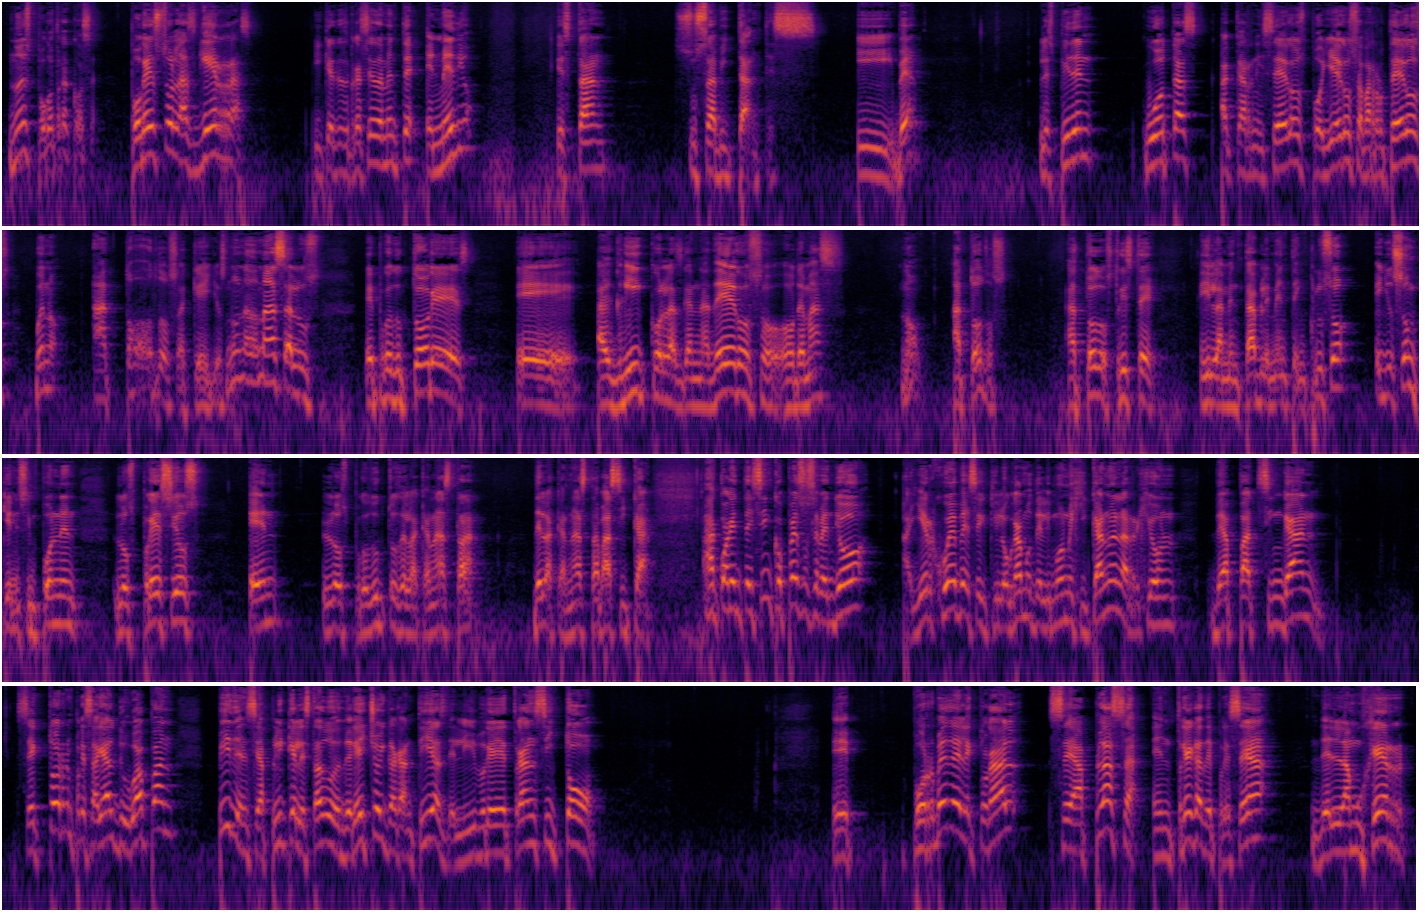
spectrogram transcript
No es por otra cosa. Por eso las guerras. Y que desgraciadamente en medio están sus habitantes. Y vean, les piden cuotas a carniceros, polleros, abarroteros, bueno, a todos aquellos, no nada más a los eh, productores eh, agrícolas, ganaderos o demás, no, a todos, a todos, triste y lamentablemente, incluso ellos son quienes imponen los precios en los productos de la canasta, de la canasta básica. A 45 pesos se vendió ayer jueves el kilogramo de limón mexicano en la región de Apatzingán. Sector empresarial de Uruapan piden se aplique el Estado de Derecho y garantías de libre tránsito. Eh, por veda electoral se aplaza entrega de presea de la mujer.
